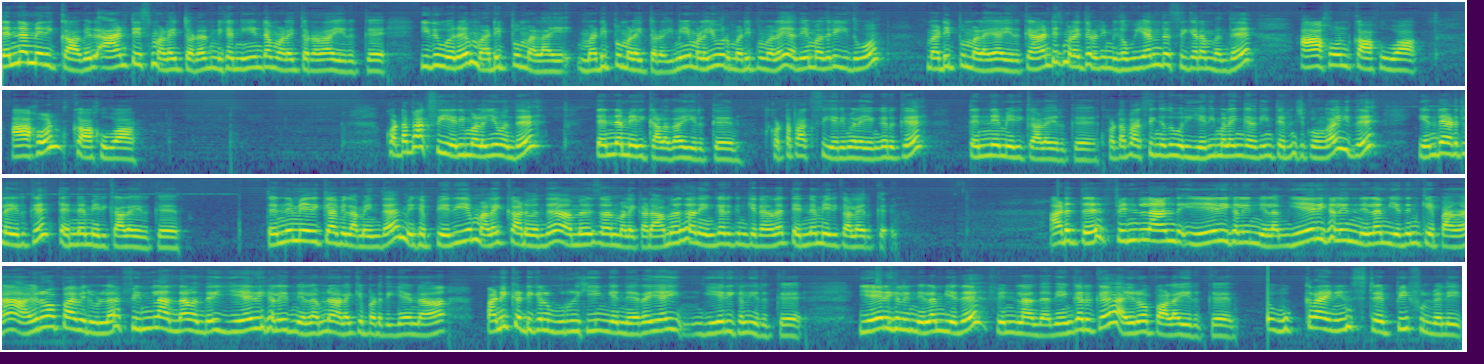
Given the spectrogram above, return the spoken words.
தென் அமெரிக்காவில் ஆன்டிஸ் மலைத்தொடர் மிக நீண்ட மலைத்தொடராக இருக்குது இது ஒரு மடிப்பு மலை மடிப்பு மலைத்தொடர். இமயமலையும் ஒரு மடிப்பு மலை அதே மாதிரி இதுவும் மடிப்பு மலையாக இருக்குது ஆன்டிஸ் மலைத்தொடரின் மிக உயர்ந்த சிகரம் வந்து ஆஹோன் காகுவா ஆஹோன் காகுவா கொட்டபாக்சி எரிமலையும் வந்து தென் அமெரிக்காவில் தான் இருக்குது கொட்டபாக்சி எரிமலை எங்கே இருக்குது தென் அமெரிக்காவில் இருக்குது கொட்டபாக்சிங்கிறது ஒரு எரிமலைங்கிறதையும் தெரிஞ்சுக்கோங்க. இது எந்த இடத்துல இருக்குது தென் அமெரிக்காவில் இருக்குது தென் அமெரிக்காவில் அமைந்த மிகப்பெரிய மலைக்காடு வந்து அமேசான் மலைக்காடு. அமேசான் எங்கே இருக்குதுன்னு கேட்டாங்கன்னா தென் அமெரிக்காவில் இருக்குது அடுத்து ஃபின்லாந்து ஏரிகளின் நிலம். ஏரிகளின் நிலம் எதுன்னு கேட்பாங்க? ஐரோப்பாவில் உள்ள ஃபின்லாந்து தான் வந்து ஏரிகளின் நிலம்னு அழைக்கப்படுது. ஏன்னா பனிக்கட்டிகள் உருகி இங்கே நிறைய ஏரிகள் இருக்குது ஏரிகளின் நிலம் எது? ஃபின்லாந்து அது எங்கே இருக்குது ஐரோப்பாவில் இருக்குது உக்ரைனின் ஸ்டெப்பி புல்வெளி.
